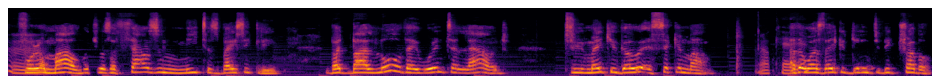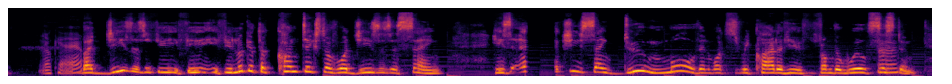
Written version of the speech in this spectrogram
mm. for a mile, which was a thousand meters basically. But by law, they weren't allowed to make you go a second mile. Okay. Otherwise, they could get into big trouble. Okay. But Jesus, if you if you if you look at the context of what Jesus is saying, he's actually saying do more than what's required of you from the world mm-hmm. system. Mm-hmm.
